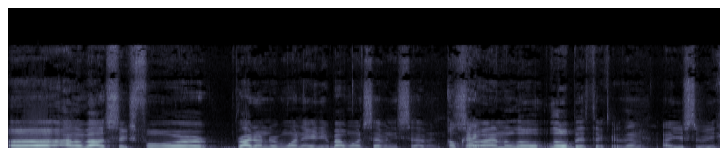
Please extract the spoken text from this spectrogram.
Uh, I'm about 6'4", right under 180, about 177. Okay. So I'm a little little bit thicker than I used to be.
